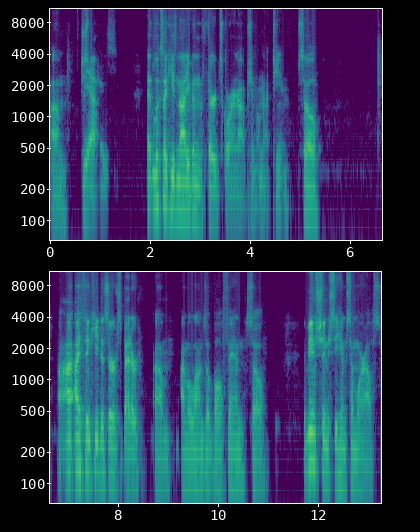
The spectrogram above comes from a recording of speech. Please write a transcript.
Um, just yeah. because it looks like he's not even the third scoring option on that team. So I, I think he deserves better. Um, I'm a Lonzo Ball fan, so it'd be interesting to see him somewhere else.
